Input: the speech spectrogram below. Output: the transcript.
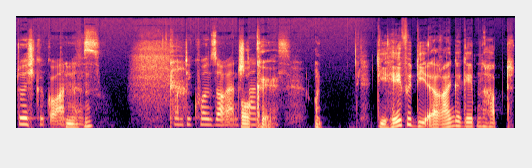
durchgegoren mhm. ist und die Kohlensäure entstanden okay. ist. Und die Hefe, die ihr reingegeben habt,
